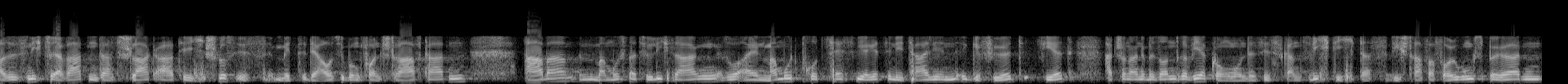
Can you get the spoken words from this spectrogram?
Also es ist nicht zu erwarten, dass schlagartig Schluss ist mit der Ausübung von Straftaten. Aber man muss natürlich sagen, so ein Mammutprozess, wie er jetzt in Italien geführt wird, hat schon eine besondere Wirkung. Und es ist ganz wichtig, dass die Strafverfolgungsbehörden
